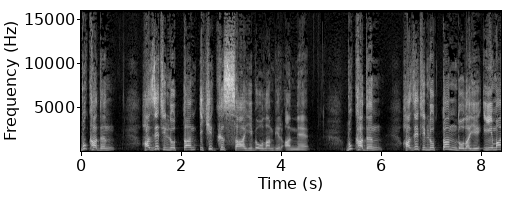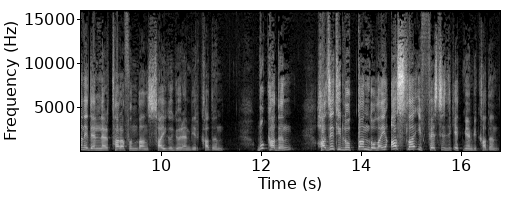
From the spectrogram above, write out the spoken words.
Bu kadın Hazreti Lut'tan iki kız sahibi olan bir anne. Bu kadın Hazreti Lut'tan dolayı iman edenler tarafından saygı gören bir kadın. Bu kadın Hazreti Lut'tan dolayı asla iffetsizlik etmeyen bir kadın.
